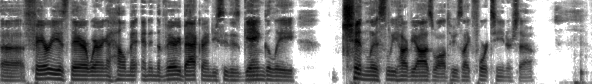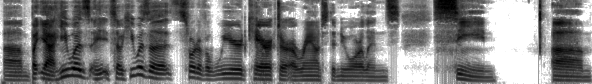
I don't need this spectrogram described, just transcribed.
uh, Ferrie is there wearing a helmet, and in the very background you see this gangly, chinless Lee Harvey Oswald who's like fourteen or so. Um, but yeah, he was he, so he was a sort of a weird character around the New Orleans scene. Um,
